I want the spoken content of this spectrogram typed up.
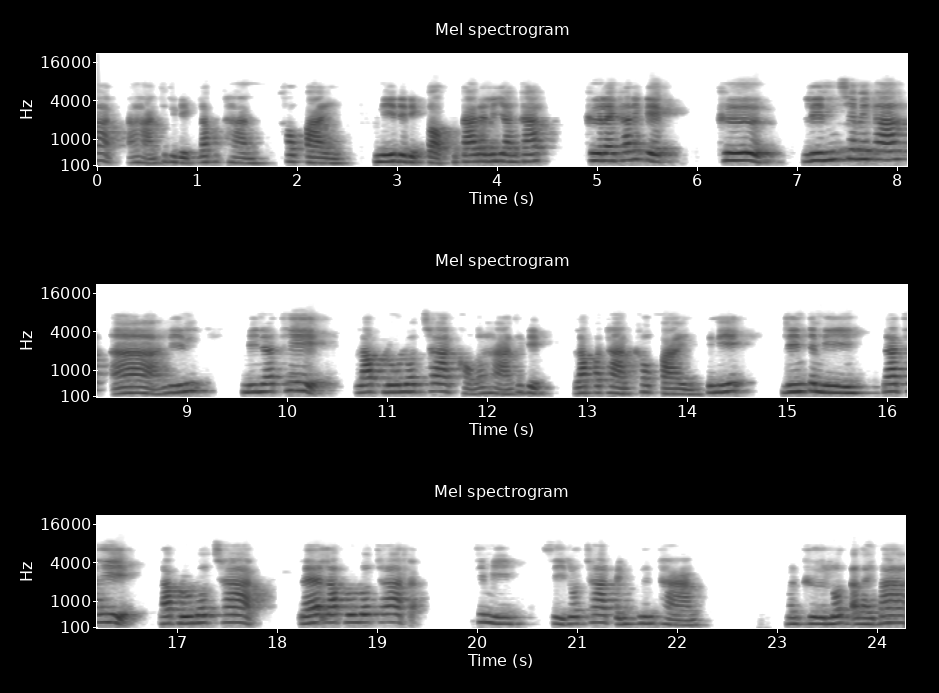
าติอาหารที่เด็กๆรับประทานเข้าไป นี้เด็กๆตอบคุณต้าได้หรือยังคะ คืออะไรคะเด็กๆ คือลิ้นใช่ไหมคะ อ่า ลิ้นมีหน้าที่รับรู้รสชาติของอาหารที่เด็กรับประทานเข้าไป ทีนี้ลิ้นจะมีหน้าที่รับรู้รสชาติ และรับรู้รสชาติที่มีสี่รสชาติเป็นพื้นฐาน มันคือรสอะไรบ้าง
